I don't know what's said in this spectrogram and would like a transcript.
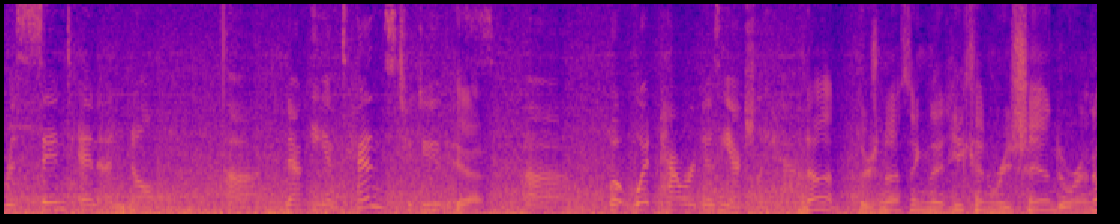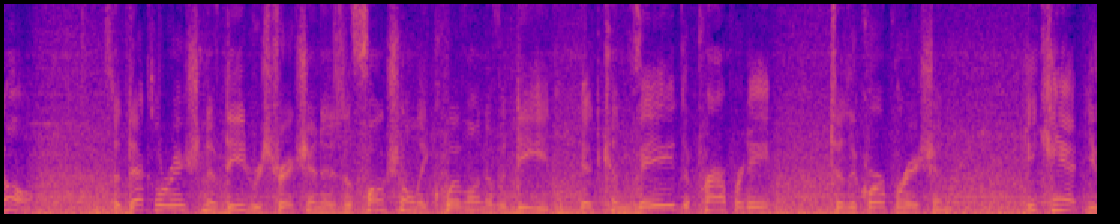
rescind and annul. Uh, now he intends to do this, Yeah. uh, but what power does he actually have? None. There's nothing that he can rescind or annul. The declaration of deed restriction is the functional equivalent of a deed. It conveyed the property to the corporation. He can't, you,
